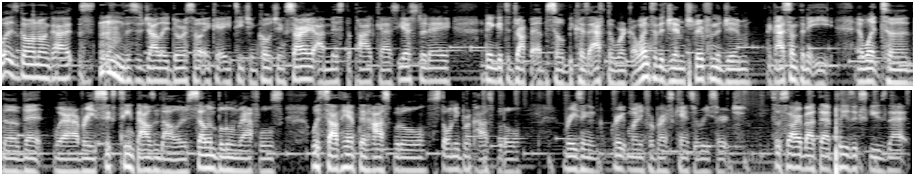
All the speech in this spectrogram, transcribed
What is going on, guys? this is Jale Dorso, aka Teaching Coaching. Sorry I missed the podcast yesterday. I didn't get to drop an episode because after work I went to the gym, straight from the gym. I got something to eat and went to the event where I raised $16,000 selling balloon raffles with Southampton Hospital, Stony Brook Hospital, raising great money for breast cancer research. So sorry about that. Please excuse that.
